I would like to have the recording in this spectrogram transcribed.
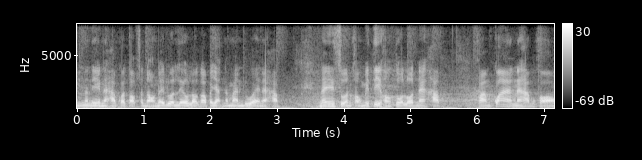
นซ์นั่นเองนะครับ ก็ตอบสนองได้รวดเร็วแล้วก็ประหยัดน้ำมันด้วยนะครับ ในส่วนของมิติของตัวรถนะครับ ความกว้างนะครับของ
